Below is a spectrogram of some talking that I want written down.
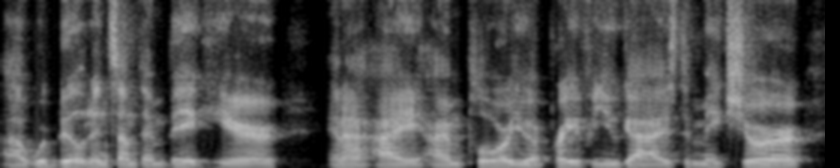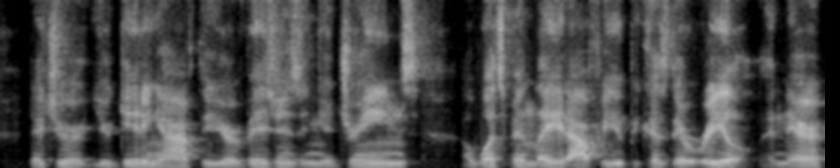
uh, we're building something big here. And I, I, I implore you, I pray for you guys to make sure that you're you're getting after your visions and your dreams of what's been laid out for you because they're real and they're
